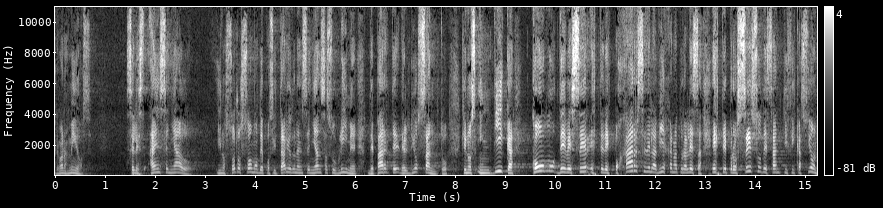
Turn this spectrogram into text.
Hermanos míos, se les ha enseñado y nosotros somos depositarios de una enseñanza sublime de parte del Dios Santo que nos indica cómo debe ser este despojarse de la vieja naturaleza, este proceso de santificación,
